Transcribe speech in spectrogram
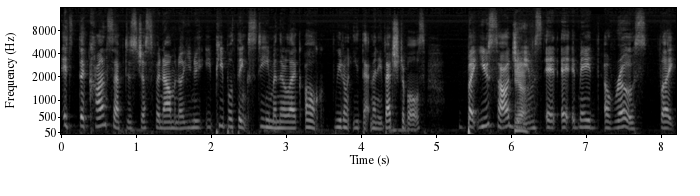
it's the concept is just phenomenal. You know, people think steam, and they're like, "Oh, we don't eat that many vegetables," but you saw James. It, it it made a roast like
